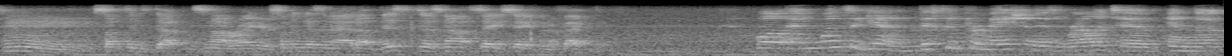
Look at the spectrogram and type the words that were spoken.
hmm, something's that's not right here. Something doesn't add up. This does not say safe and effective. Well, and once again, this information is relative in the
